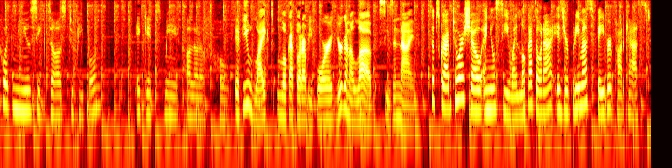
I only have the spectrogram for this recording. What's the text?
what music does to people, it gives me a lot of hope. If you liked Locatora before, you're gonna love Season 9. Subscribe to our show, and you'll see why Locatora is your prima's favorite podcast.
